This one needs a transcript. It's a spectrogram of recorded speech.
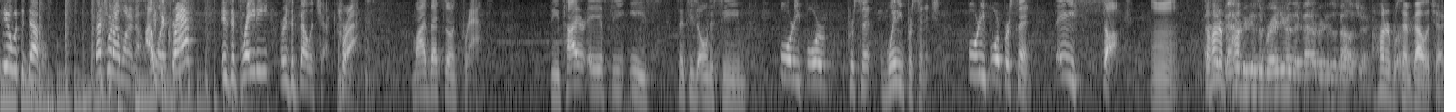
deal with the devil? That's what I want to know. I is wanna it say- Kraft? Is it Brady? Or is it Belichick? Kraft. My bet's on Kraft. The entire AFC East, since he's owned this team, 44% winning percentage. 44%. They suck. It's Are they 100 better because of Brady or are they better because of Belichick? 100% Belichick.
